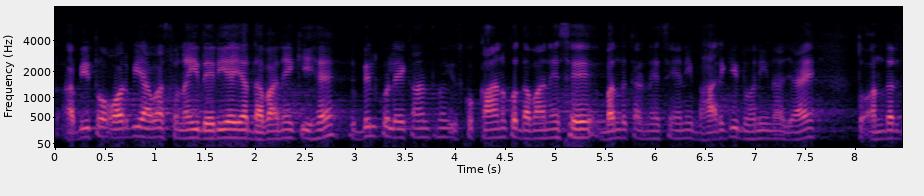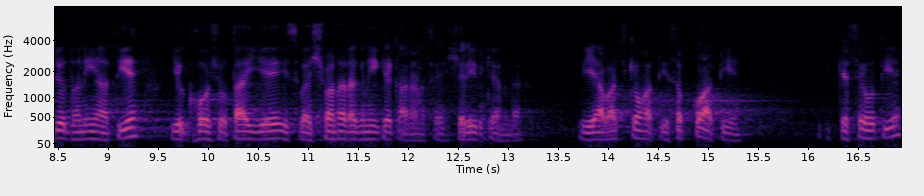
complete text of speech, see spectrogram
तो अभी तो और भी आवाज़ सुनाई दे रही है या दबाने की है तो बिल्कुल एकांत में इसको कान को दबाने से, बंद करने से, यानी बाहर की ध्वनि ना जाए तो अंदर जो ध्वनि आती है, ये घोष होता है, ये इस वैश्वानर अग्नि के कारण से, शरीर के अंदर। ये आवाज़ क्यों आती है? सबको आती है। कैसे होती है?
